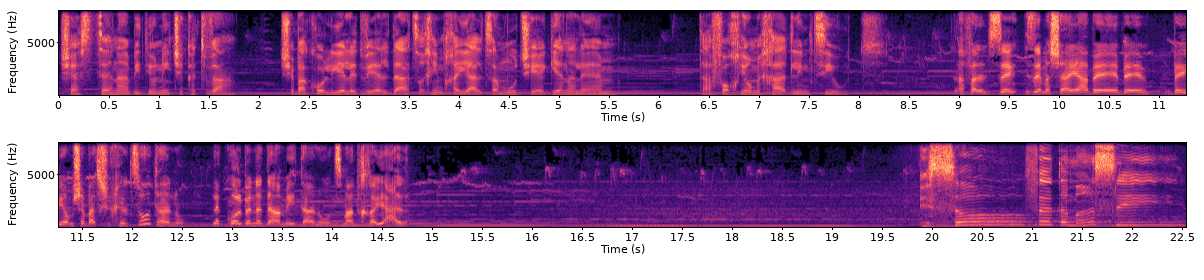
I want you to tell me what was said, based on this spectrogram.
שהסצנה הבדיונית שכתבה, שבה כל ילד וילדה צריכים חייל צמוד שיגן עליהם, תהפוך יום אחד למציאות. אבל זה, זה מה שהיה ב, ב, ביום שבת כשחילצו אותנו. לכל בן אדם מאיתנו הוצמד חייל. אסוף את המעשים,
